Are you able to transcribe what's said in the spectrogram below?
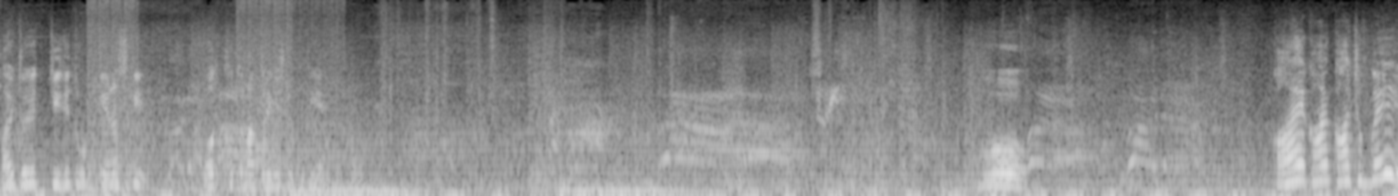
भाई जो ये चीज़ें टूटती है ना इसकी बहुत खतरनाक तरीके से टूटती हैं। कहाँ है कहाँ है कहाँ छुप गई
